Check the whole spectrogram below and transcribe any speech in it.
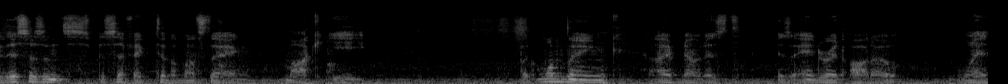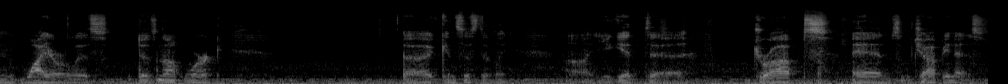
this isn't specific to the Mustang Mach E. But one thing I've noticed is Android Auto, when wireless, does not work uh, consistently. Uh, you get uh, drops and some choppiness.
